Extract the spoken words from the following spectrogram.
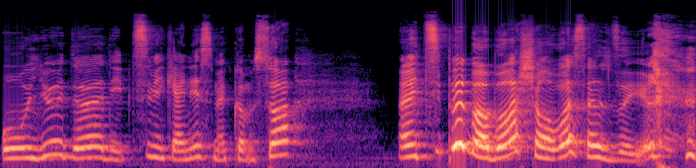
au lieu de des petits mécanismes comme ça, un petit peu boboche, on va se le dire.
